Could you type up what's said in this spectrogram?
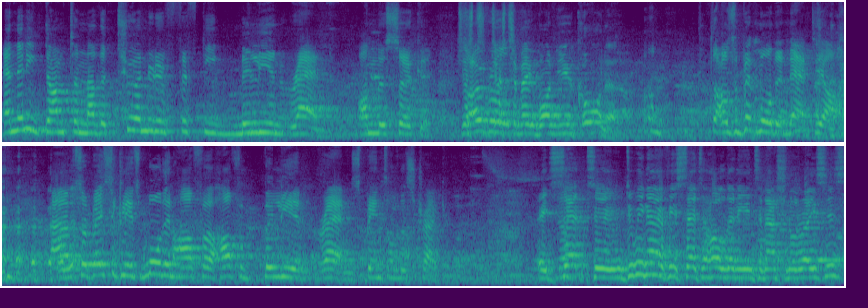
and then he dumped another 250 million rand on the circuit. So overall- just to make one new corner? I was a bit more than that, yeah. um, so basically, it's more than half a half a billion rand spent on this track. It's set to. Do we know if it's set to hold any international races?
